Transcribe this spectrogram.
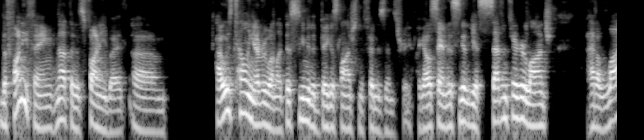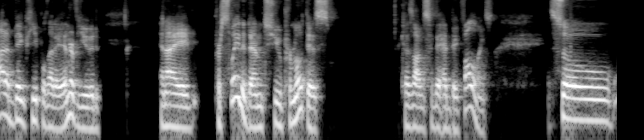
the funny thing, not that it's funny, but um, I was telling everyone like this is gonna be the biggest launch in the fitness industry. Like I was saying, this is gonna be a seven-figure launch. I had a lot of big people that I interviewed, and I persuaded them to promote this because obviously they had big followings. So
